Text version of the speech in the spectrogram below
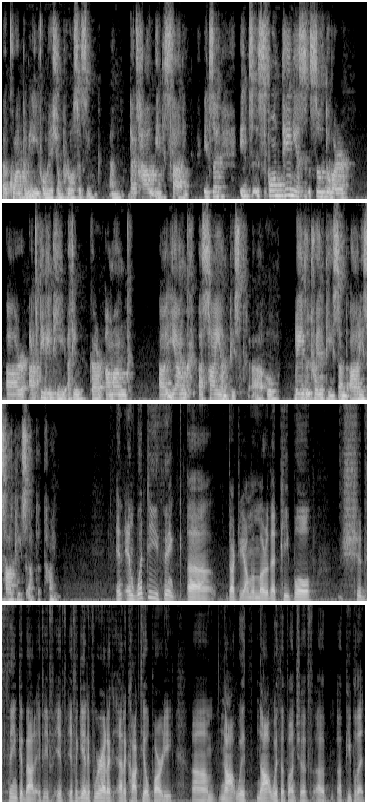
quantum information processing. And that's how it started. It's a it's a spontaneous sort of our, our activity, I think, uh, among uh, young uh, scientists of late 20s and early 30s at the time. And, and what do you think, uh, Dr. Yamamoto, that people should think about? If, if, if, if again, if we're at a, at a cocktail party, um, not with not with a bunch of, of, of, people that,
